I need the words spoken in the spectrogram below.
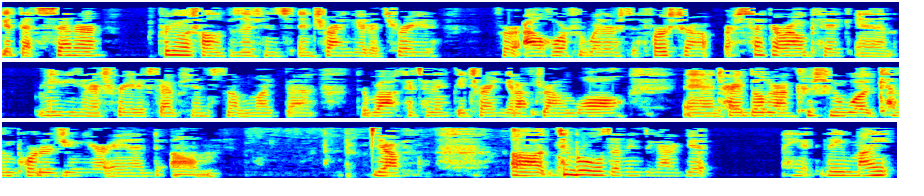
Get that center. Pretty much all the positions and try and get a trade for Al Horford, whether it's the first round or second round pick and maybe even a trade exception, something like that. The Rockets, I think they try and get off John Wall and try to build around Christian Wood, Kevin Porter Jr. and um yeah. Uh Timberwolves I think they gotta get they might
